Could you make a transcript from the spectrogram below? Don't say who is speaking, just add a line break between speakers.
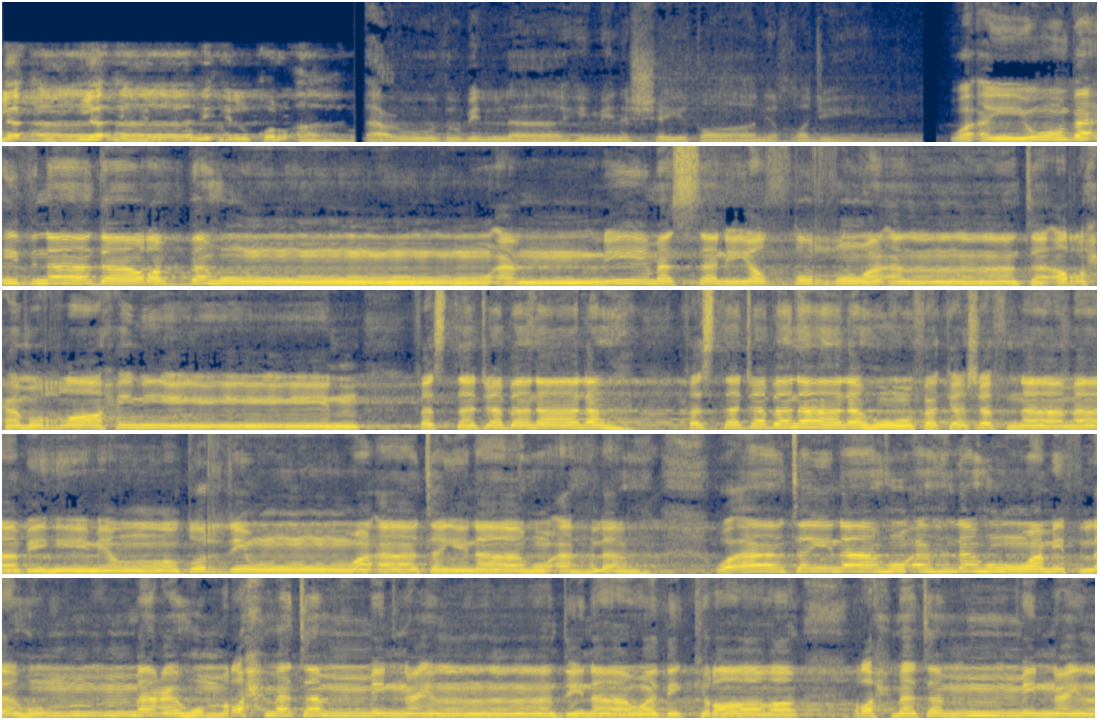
لآن القرآن.
أ ع و ذ ب ا ل ل ه من ا ل ش ي ط ا ن ا ل ج ي م
وأيوب إذ نادى ربه أني مسني الضر وأنت أرحم الراحمين. فاستجبنا له فاستجبنا له فكشفنا ما به من ضر وآتيناه أهله. وآتيناه أهله ومثلهم معهم رحمة من عندنا وذكرى رحمة من عندنا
